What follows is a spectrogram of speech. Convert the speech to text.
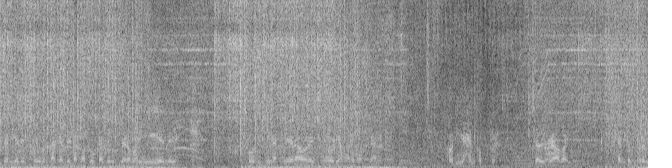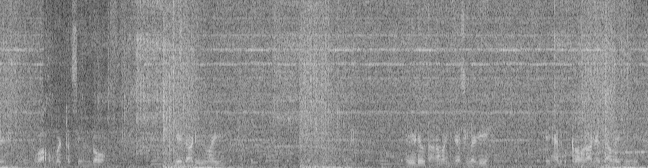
इधर ये देखो ये बंदा कैसे कर रहा तो कैसे उठ जाएगा भाई? ये ले। छोटी सी गन ले रहा और इतनी बड़ी हमारे पास गन। और ये हेलीकॉप्टर चल जा भाई। हेलीकॉप्टर भी वाह बट सीन ब्रो ये गाड़ी भी भाई। वीडियो बताना भाई कैसी लगी। एक हेलीकॉप्टर और आ गया जा भाई तू भी।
